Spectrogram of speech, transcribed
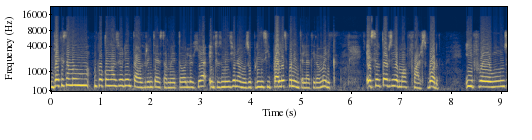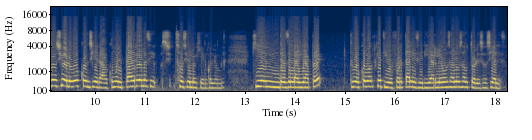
Ya que estamos un poco más orientados frente a esta metodología, entonces mencionamos su principal exponente en Latinoamérica. Este autor se llama Falsborg y fue un sociólogo considerado como el padre de la sociología en Colombia, quien desde la IAP tuvo como objetivo fortalecer y darle voz a los autores sociales,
